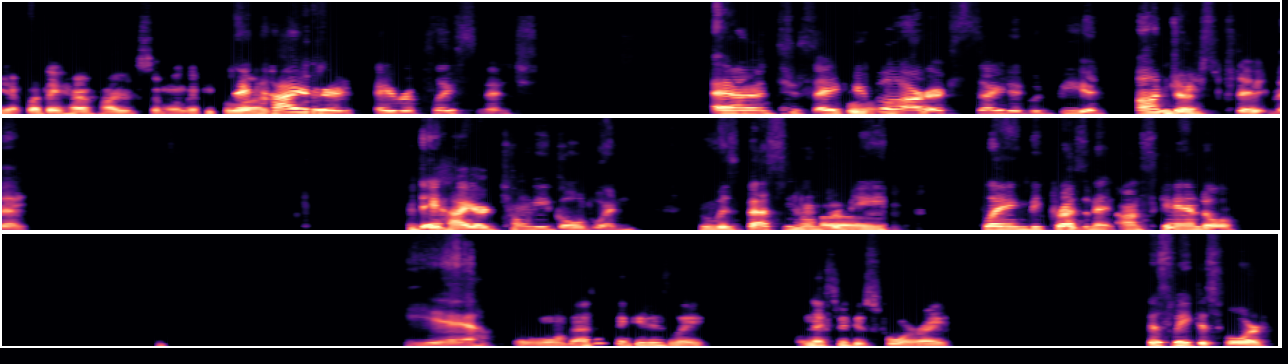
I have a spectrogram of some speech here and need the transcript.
Yeah, but they have hired someone that people they are. hired a replacement, and to say people, people are excited would be an understatement. They hired Tony Goldwyn, who was best known for uh, being playing the president on Scandal. Yeah. Well, I don't think it is late. Well, next week is four, right? This week is four.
